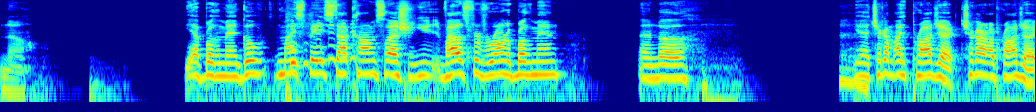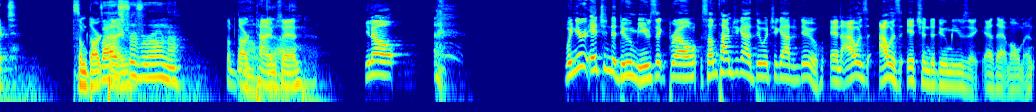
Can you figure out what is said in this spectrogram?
No. Yeah, brother man, go myspace.com slash violets for Verona, brother man. And, uh, yeah, check out my project. Check out our project. Some dark Violets for Verona. Some dark Oh, times, God. man. You know, when you're itching to do music, bro, sometimes you gotta do what you gotta do. And I was I was itching to do music at that moment.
